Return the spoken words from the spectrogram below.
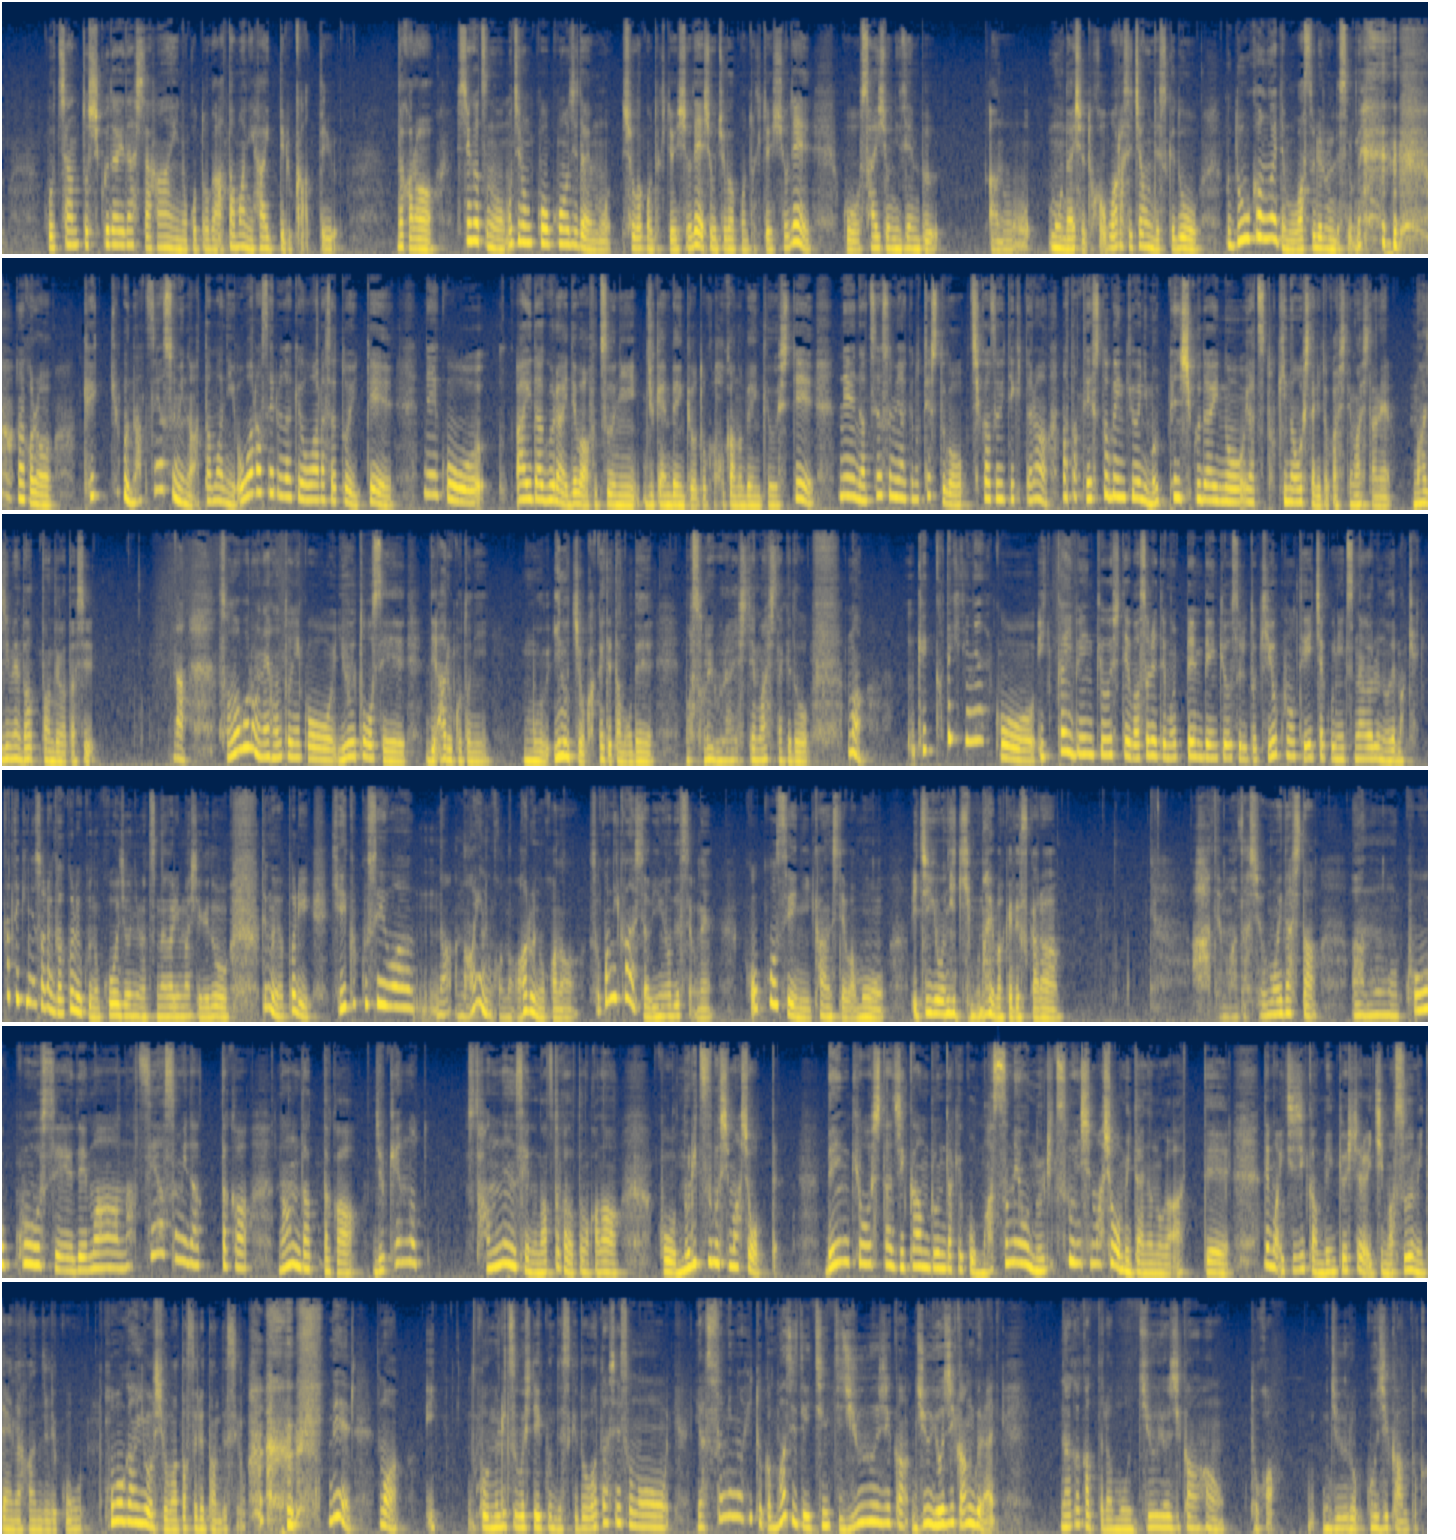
こうちゃんと宿題出した範囲のことが頭に入ってるかっていう。だから7月のもちろん高校時代も小学校の時と一緒で小中学校の時と一緒でこう最初に全部あの問題集とか終わらせちゃうんですけどどう考えても忘れるんですよね。だから結局夏休みの頭に終わらせるだけ終わらせといてでこう間ぐらいでは普通に受験勉強とか他の勉強してで夏休み明けのテストが近づいてきたらまたテスト勉強にもう一遍宿題のやつ解き直したりとかしてましたね真面目だったんで私。なその頃ね本当にこう優等生であることにもう命を懸けてたので、まあ、それぐらいしてましたけどまあ結果的にねこう一回勉強して忘れてもう一遍勉強すると記憶の定着につながるので、まあ、結果的にそれは学力の向上にはつながりましたけどでもやっぱり計画性はなないのかな？あるのかな？そこに関しては微妙ですよね。高校生に関してはもう一行日記もないわけですから。あでも私思い出した。あの高校生でまあ夏休みだったったか何だったか受験の3年生の夏とかだったのかな。こう塗りつぶしましょうって。勉強した時間分だけこうマス目を塗りつぶにしましょうみたいなのがあって。でまあ1時間勉強したら1マスみたいな感じでこう方眼用紙を渡されたんですよ。でまあこう塗りつぶしていくんですけど私その休みの日とかマジで1日10時間14時間ぐらい長かったらもう14時間半とか15時間とか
